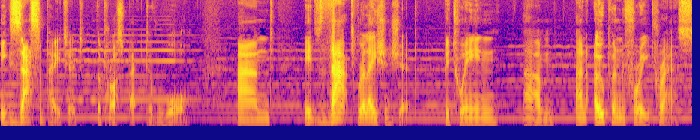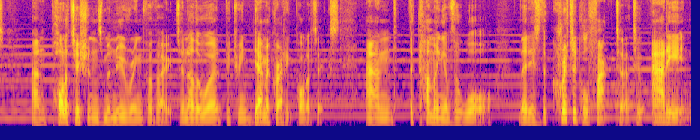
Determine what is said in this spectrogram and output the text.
exacerbated the prospect of war. And it's that relationship between um, an open free press and politicians manoeuvring for votes, in other words, between democratic politics and the coming of the war, that is the critical factor to add in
